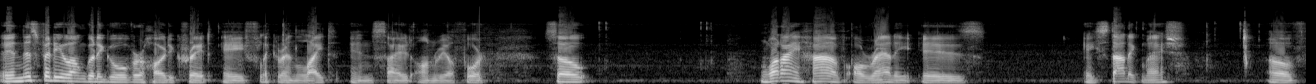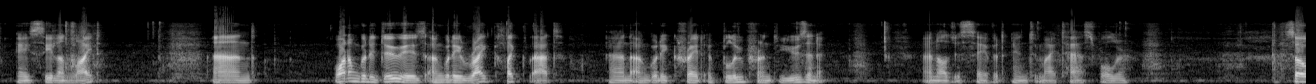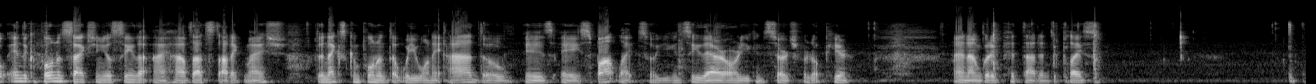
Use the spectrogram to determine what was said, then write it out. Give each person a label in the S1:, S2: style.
S1: In this video I'm going to go over how to create a flickering light inside Unreal 4. So what I have already is a static mesh of a ceiling light and what I'm going to do is I'm going to right click that and I'm going to create a blueprint using it and I'll just save it into my test folder. So in the component section you'll see that I have that static mesh. The next component that we want to add though is a spotlight so you can see there or you can search for it up here and I'm going to put that into place.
